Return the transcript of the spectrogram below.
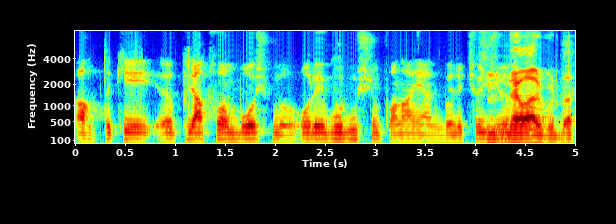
Alttaki e, platform boş mu? Orayı vurmuştum falan yani. Böyle çocuğum ne var burada?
